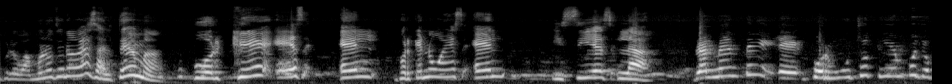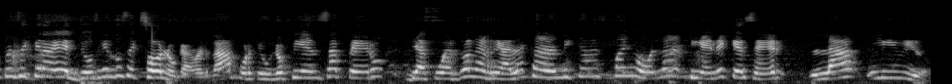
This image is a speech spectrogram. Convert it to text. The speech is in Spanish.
Pero vámonos de una vez al tema. ¿Por qué es el, por qué no es él y sí es la? Realmente, eh, por mucho tiempo yo pensé que era él, yo siendo sexóloga, ¿verdad? Porque uno piensa, pero de acuerdo a la Real Académica Española, tiene que ser la libido.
